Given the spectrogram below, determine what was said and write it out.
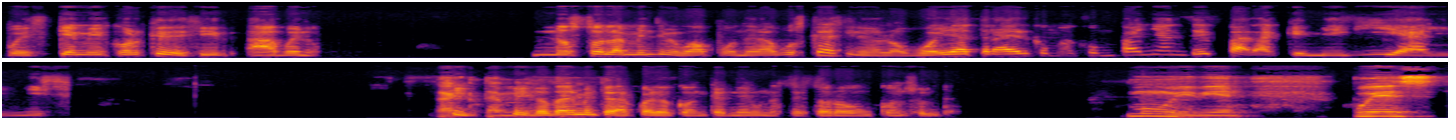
pues qué mejor que decir, ah, bueno, no solamente me voy a poner a buscar, sino lo voy a traer como acompañante para que me guíe al inicio. Exactamente. Sí, totalmente de acuerdo con tener un asesor o un consulta. Muy bien. Pues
